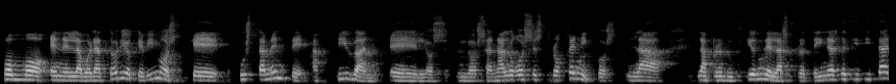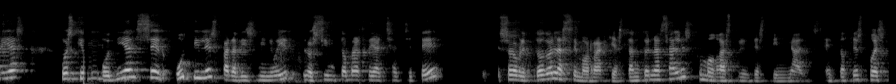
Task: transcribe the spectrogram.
como en el laboratorio que vimos que justamente activan eh, los, análogos estrogénicos la, la producción de las proteínas deficitarias, pues que podían ser útiles para disminuir los síntomas de HHT sobre todo las hemorragias, tanto nasales como gastrointestinales. Entonces, pues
